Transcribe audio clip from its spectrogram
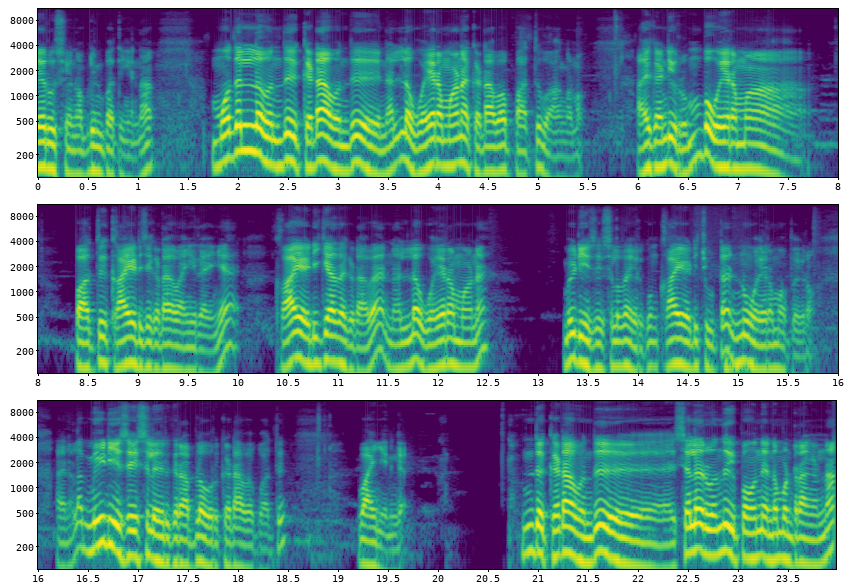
தேர்வு செய்யணும் அப்படின்னு பார்த்தீங்கன்னா முதல்ல வந்து கிடா வந்து நல்ல உயரமான கிடாவாக பார்த்து வாங்கணும். அதுக்காண்டி ரொம்ப உயரமாக பார்த்து காய் அடித்த கிடா வாங்கிறாங்க காய் அடிக்காத கிடாவை நல்ல உயரமான மீடியம் சைஸில் தான் இருக்கும். காய் அடித்து விட்டால் இன்னும் உயரமாக போயிடும் அதனால் மீடியம் சைஸில் இருக்கிறாப்புல ஒரு கடாவை பார்த்து வாங்கிடுங்க. இந்த கிடா வந்து சிலர் வந்து இப்போ வந்து என்ன பண்ணுறாங்கன்னா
